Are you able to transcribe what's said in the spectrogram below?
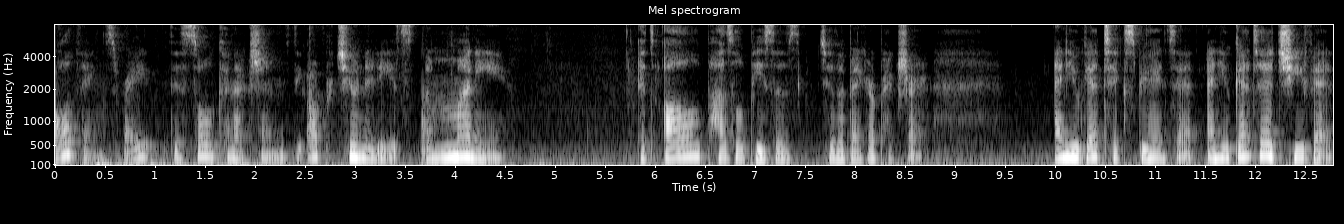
all things, right? The soul connections, the opportunities, the money. It's all puzzle pieces to the bigger picture. And you get to experience it and you get to achieve it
